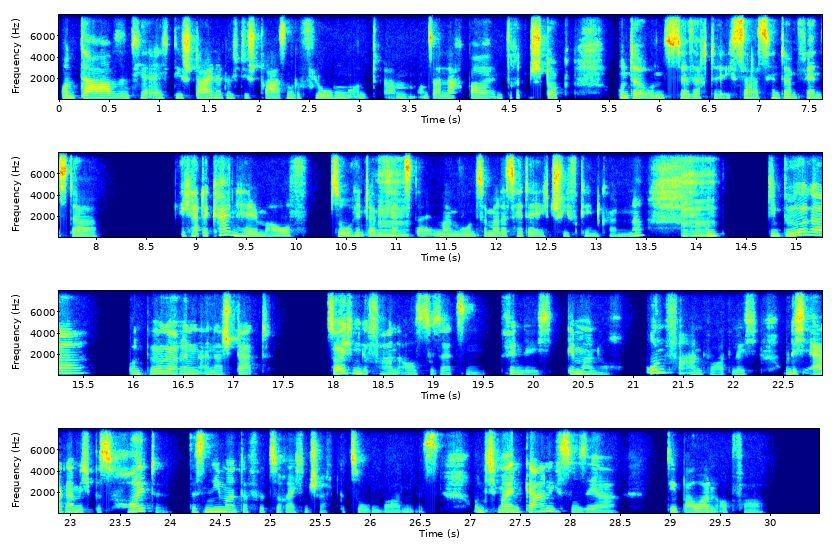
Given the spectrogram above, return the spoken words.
Und da sind hier echt die Steine durch die Straßen geflogen und ähm, unser Nachbar im dritten Stock unter uns, der sagte, ich saß hinterm Fenster ich hatte keinen Helm auf, so hinterm mhm. Fenster in meinem Wohnzimmer. Das hätte echt schief gehen können. Ne? Mhm. Und die Bürger und Bürgerinnen einer Stadt solchen Gefahren auszusetzen, finde ich immer noch unverantwortlich. Und ich ärgere mich bis heute, dass niemand dafür zur Rechenschaft gezogen worden ist. Und ich meine gar nicht so sehr die Bauernopfer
